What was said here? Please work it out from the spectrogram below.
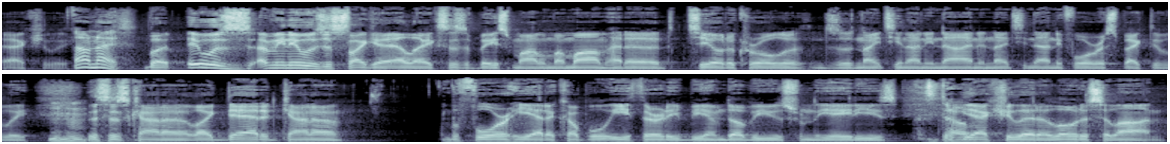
actually. Oh, nice. But it was, I mean, it was just like a LX as a base model. My mom had a Toyota Corolla, it was a 1999 and 1994 respectively. Mm-hmm. This is kind of like dad had kind of, before he had a couple E30 BMWs from the 80s, he actually had a Lotus Elan.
